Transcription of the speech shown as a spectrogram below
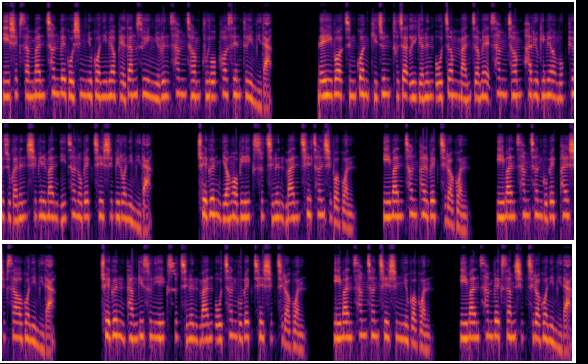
23만 1156원이며 배당 수익률은 3.95%입니다. 네이버 증권 기준 투자 의견은 5점 만점에 3.86이며 목표 주가는 11만 2571원입니다. 최근 영업이익 수치는 17,010억 원, 21,807억 원, 23,984억 원입니다. 최근 당기순이익 수치는 15,977억 원, 23,076억 원, 23,337억 원입니다.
